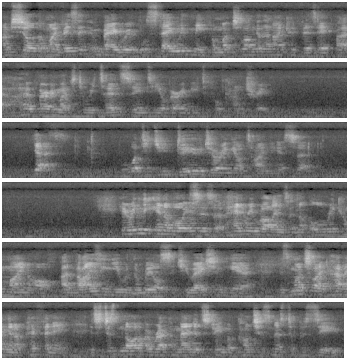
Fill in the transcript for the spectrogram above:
I'm sure that my visit in Beirut will stay with me for much longer than I could visit, but I hope very much to return soon to your very beautiful country. Yes. What did you do during your time here, sir? Hearing the inner voices of Henry Rollins and Ulrike Meinhof advising you of the real situation here is much like having an epiphany. It's just not a recommended stream of consciousness to pursue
